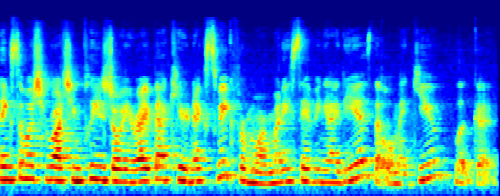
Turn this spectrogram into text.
Thanks so much for watching. Please join me right back here next week for more money saving ideas that will make you look good.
